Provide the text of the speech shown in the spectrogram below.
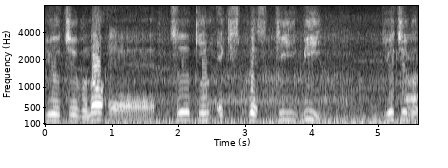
YouTube の、えー通勤エキスプレス TV YouTube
